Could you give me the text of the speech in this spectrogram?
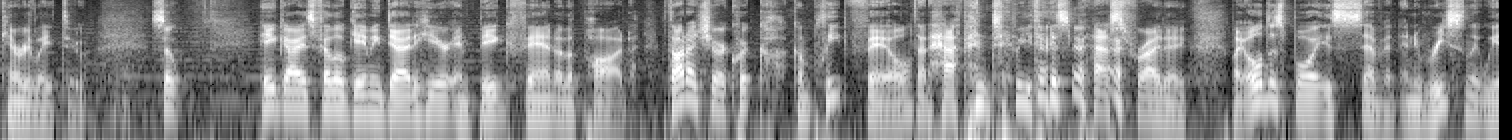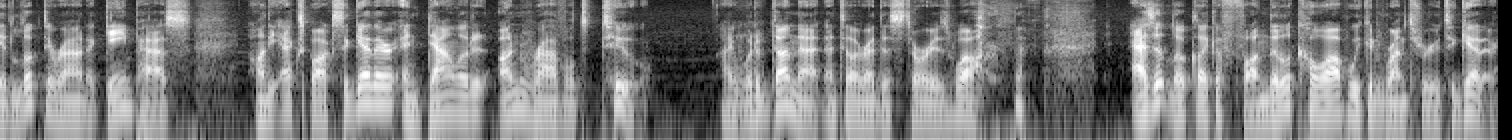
can relate to. So, hey guys, fellow gaming dad here, and big fan of the pod. Thought I'd share a quick complete fail that happened to me this past Friday. My oldest boy is seven, and recently we had looked around at Game Pass on the Xbox together and downloaded Unraveled 2. I would mm-hmm. have done that until I read this story as well. As it looked like a fun little co op we could run through together.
